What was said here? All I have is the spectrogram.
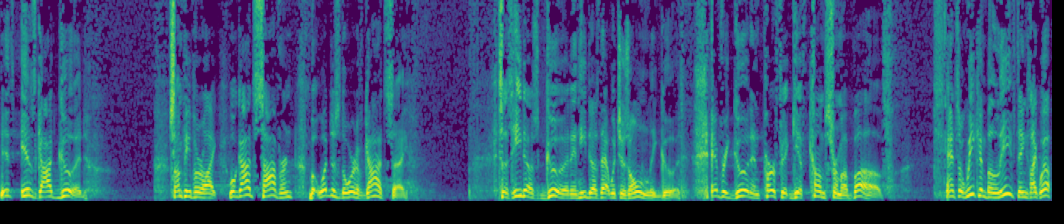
Is, is God good? Some people are like, well, God's sovereign, but what does the Word of God say? It says He does good and He does that which is only good. Every good and perfect gift comes from above. And so we can believe things like, well,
